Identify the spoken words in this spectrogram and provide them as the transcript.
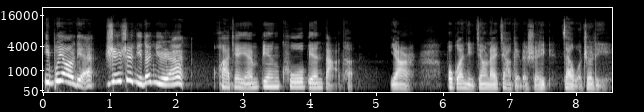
你不要脸！谁是你的女人？华千颜边哭边打他。言儿，不管你将来嫁给了谁，在我这里，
